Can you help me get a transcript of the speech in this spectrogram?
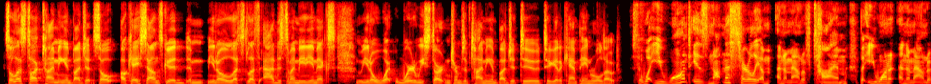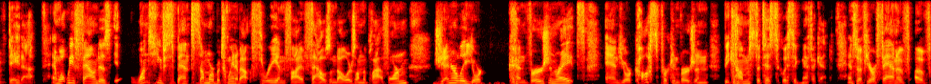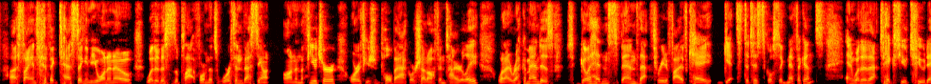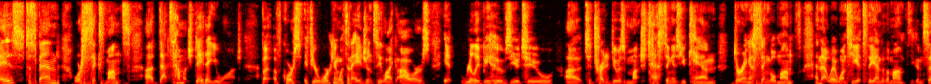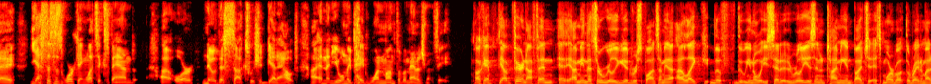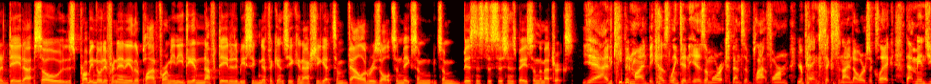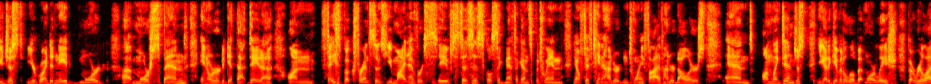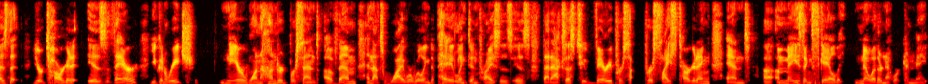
So let's talk timing and budget. So okay, sounds good. Um, you know, let's let's add this to my media mix. You know, what where do we start in terms of timing and budget to to get a campaign rolled out? So, what you want is not necessarily a, an amount of time, but you want an amount of data. And what we've found is it, once you've spent somewhere between about three and five thousand dollars on the platform, generally your conversion rates and your cost per conversion become statistically significant. And so, if you're a fan of, of uh, scientific testing and you want to know whether this is a platform that's worth investing on, on in the future or if you should pull back or shut off entirely, what I recommend is go ahead and spend that three to 5K, get statistical significance. And whether that takes you two days to spend or six months, uh, that's how much data you want. But of course, if you're working with an agency like ours, it really behooves you to uh, to try to do as much testing as you can during a single month. And that way, once you get to the end of the month, you can say, yes, this is working. Let's expand. Uh, or no, this sucks. We should get out. Uh, and then you only paid one month of a management fee. Okay, yeah, fair enough. And eh, I mean, that's a really good response. I mean, I, I like the, the, you know, what you said. It really isn't a timing and budget. It's more about the right amount of data. So it's probably no different than any other platform. You need to get enough data to be significant so you can actually get some valid results and make some some business decisions based on the metrics. Yeah, and keep in mind because LinkedIn is a more expensive platform, you're paying six to nine dollars a click. That means you just you're going to need more uh, more spend in order to get that data. On Facebook, for instance, you might have received statistical significance between you know fifteen $1,500 and $2,500. And on LinkedIn, just you got to give it a little bit more leash, but realize that your target is there. You can reach near 100% of them and that's why we're willing to pay linkedin prices is that access to very precise targeting and uh, amazing scale that no other network can meet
